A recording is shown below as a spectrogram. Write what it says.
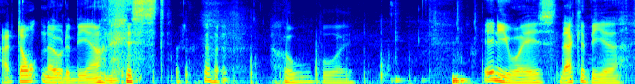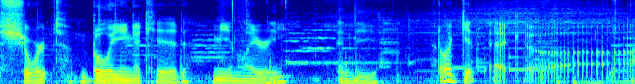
I don't know to be honest. Oh boy. Anyways, that could be a short bullying a kid. Me and Larry. Indeed. How do I get back? Uh,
